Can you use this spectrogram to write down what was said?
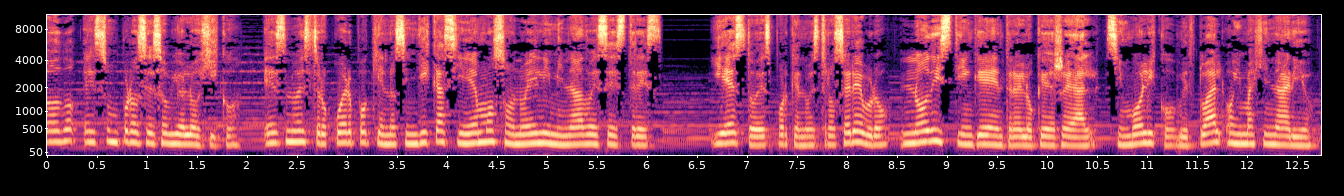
Todo es un proceso biológico. Es nuestro cuerpo quien nos indica si hemos o no eliminado ese estrés. Y esto es porque nuestro cerebro no distingue entre lo que es real, simbólico, virtual o imaginario.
